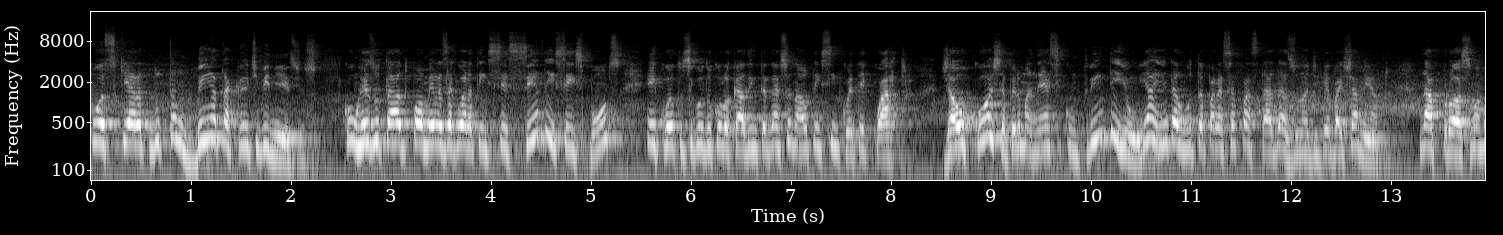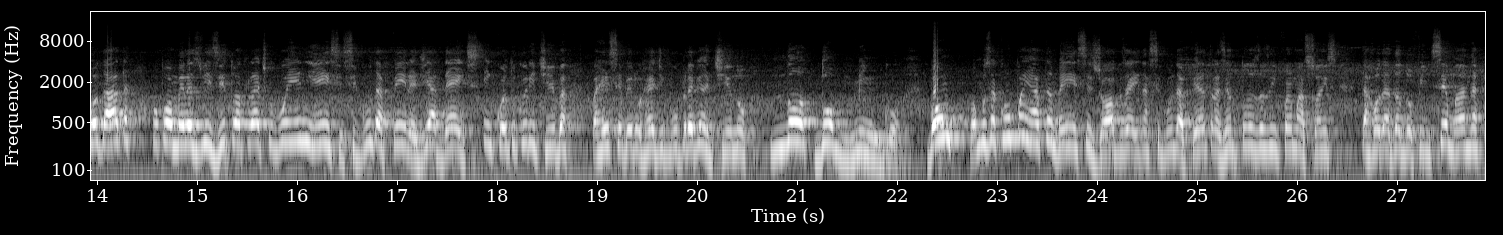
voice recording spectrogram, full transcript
pois que era do também atacante Vinícius. Com o resultado, o Palmeiras agora tem 66 pontos, enquanto o segundo colocado internacional tem 54. Já o Coxa permanece com 31 e ainda luta para se afastar da zona de rebaixamento. Na próxima rodada, o Palmeiras visita o Atlético Goianiense, segunda-feira, dia 10, enquanto o Curitiba vai receber o Red Bull Bragantino no domingo. Bom, vamos acompanhar também esses jogos aí na segunda-feira, trazendo todas as informações da rodada do fim de semana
